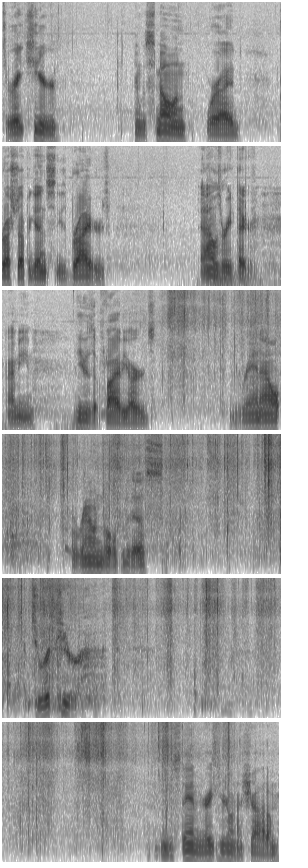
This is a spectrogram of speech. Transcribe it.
to right here and was smelling where I had brushed up against these briars. And I was right there. I mean, he was at five yards. He ran out around all this to right here. He was standing right here when I shot him.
